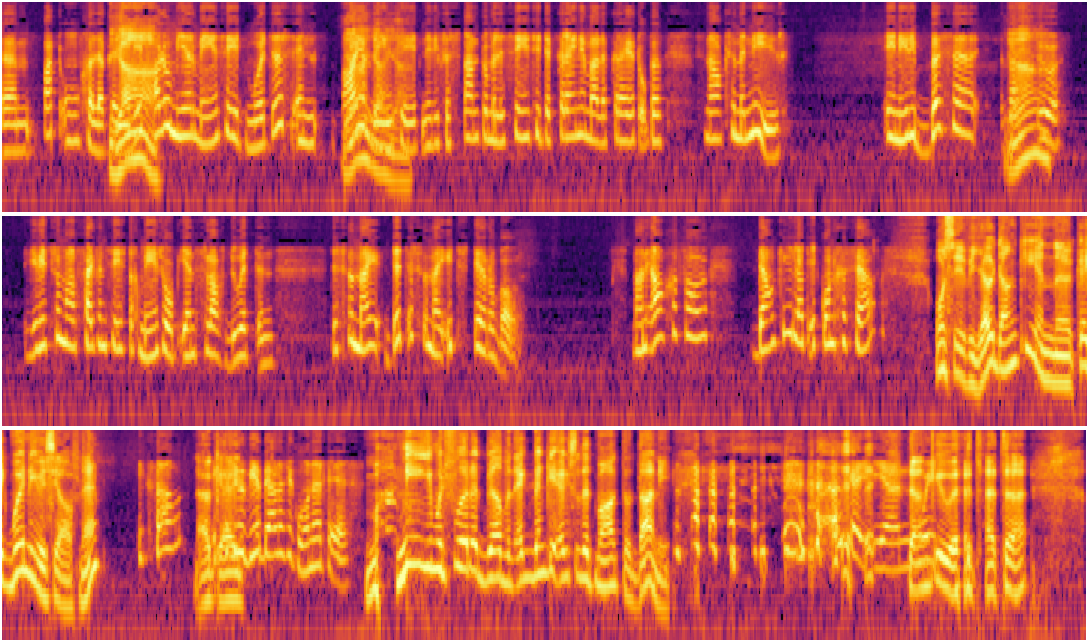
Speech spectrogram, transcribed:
ehm um, padongelukke. Ja. Jy weet al hoe meer mense het motors en baie ja, ja, mense ja. het net die verstand om 'n lisensie te kry nie, maar hulle kry dit op 'n snaakse manier. En hierdie busse wat Ja. so jy weet sommer 65 mense op een slag dood en dis vir my dit is vir my iets terrible. Maar in elk geval dankie dat ek kon gesels. Ons sê vir jou dankie en uh, kyk mooi na jouself, né? Ek sal ek Okay. sal jou weer bel as ek 100 is. Maar nee, jy moet voor dit bel want ek dink ek sal dit maak tot dan nie. Okay, Ian. Dankie hoor tata.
